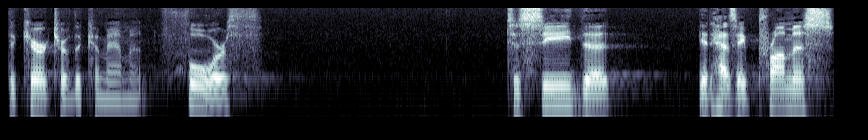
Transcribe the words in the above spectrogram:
The character of the commandment. Fourth, to see that it has a promise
